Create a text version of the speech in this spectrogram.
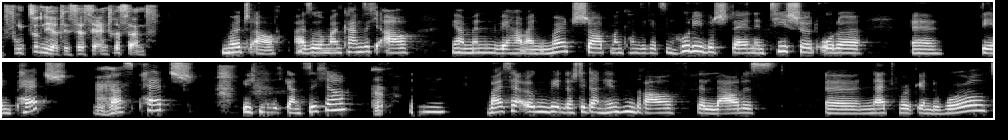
funktioniert. Ist ja sehr interessant. Merch auch. Also man kann sich auch, wir haben einen, wir haben einen Merch-Shop, man kann sich jetzt ein Hoodie bestellen, ein T-Shirt oder äh, den Patch, mhm. das Patch, bin ich mir nicht ganz sicher. Ja. Hm, weiß ja irgendwie, da steht dann hinten drauf, the loudest äh, Network in the World.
